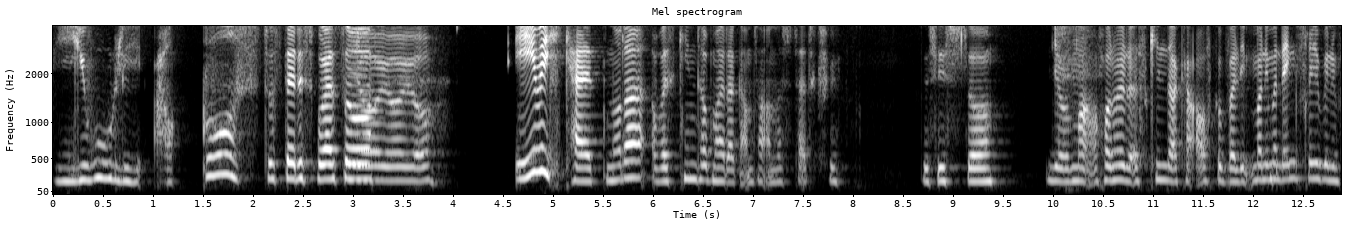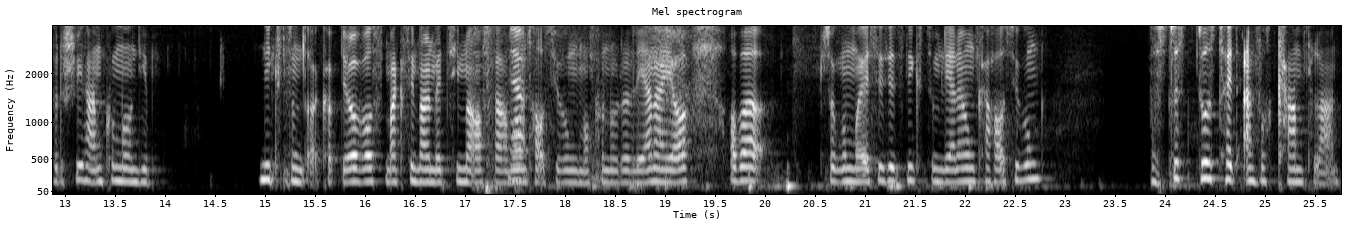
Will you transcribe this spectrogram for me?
Juli, August, was das war so Ja, ja, ja. Ewigkeiten, oder? Aber als Kind hat man halt ein ganz anderes Zeitgefühl. Das ist so, Ja, man hat halt als Kind auch keine Aufgabe, weil ich, wenn ich mir denke, früher bin ich von der Schule heimgekommen und ich hab nichts zum Tag gehabt. Ja, was maximal mein Zimmer aufräumen Ja. und Hausübungen machen oder lernen, ja. Aber sagen wir mal, es ist jetzt nichts zum Lernen und keine Hausübung. Was, du, hast- du hast halt einfach keinen Plan.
